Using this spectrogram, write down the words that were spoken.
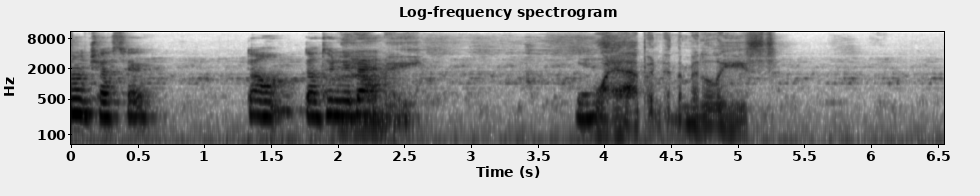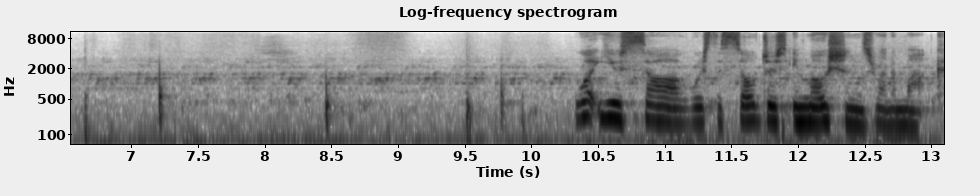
don't trust her. Don't don't turn your back. Me. Yes. What happened in the Middle East? What you saw was the soldiers' emotions run amok.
